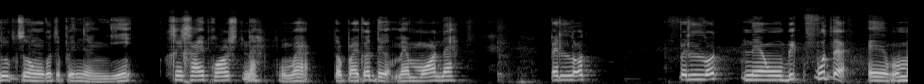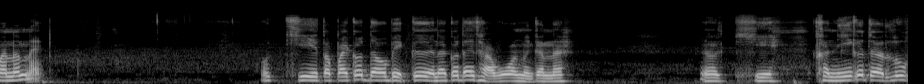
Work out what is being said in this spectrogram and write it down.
รูปทรงก็จะเป็นอย่างนี้ คล้ายๆพอชนะ ผมว่า ต่อไปก็เดอะแมมมอสนะ เป็นรถ เป็นรถแนวบิ๊กฟุตอะเออประมาณนั้นแหละโอเค ต่อไปก็เดลเบเกอร์นะ ก็ได้ถาวรเหมือนกันนะ โอเค คันนี้ก็จะรูป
